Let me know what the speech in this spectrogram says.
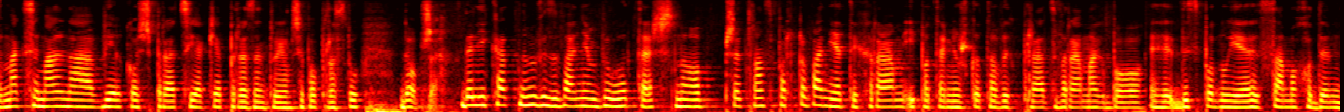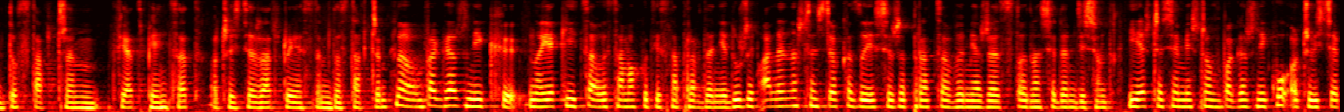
y, maksymalna wielkość prac, jakie prezentują się po prostu dobrze. Delikatnym wyzwaniem było też no, przetransportowanie tych ram i potem już gotowych prac w ramach, bo y, dysponuję samochodem dostawczym Fiat 500 Oczywiście żartuję, jestem dostawczym. No, bagażnik, no jak i cały samochód jest naprawdę nieduży, ale na szczęście okazuje się, że praca w wymiarze 100 na 70 jeszcze się mieszczą w bagażniku. Oczywiście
